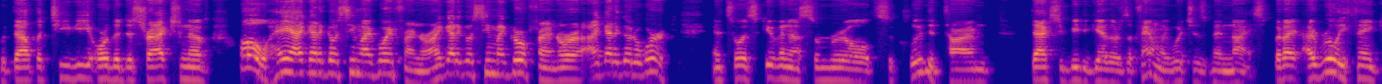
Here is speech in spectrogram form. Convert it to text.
without the TV or the distraction of oh hey I got to go see my boyfriend or I got to go see my girlfriend or I got to go to work. And so it's given us some real secluded time to actually be together as a family which has been nice. But I, I really think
